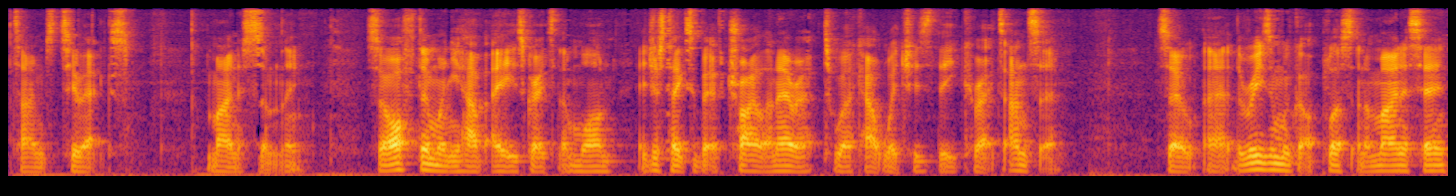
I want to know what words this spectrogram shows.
times 2x minus something. So often when you have a is greater than 1, it just takes a bit of trial and error to work out which is the correct answer. So uh, the reason we've got a plus and a minus here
